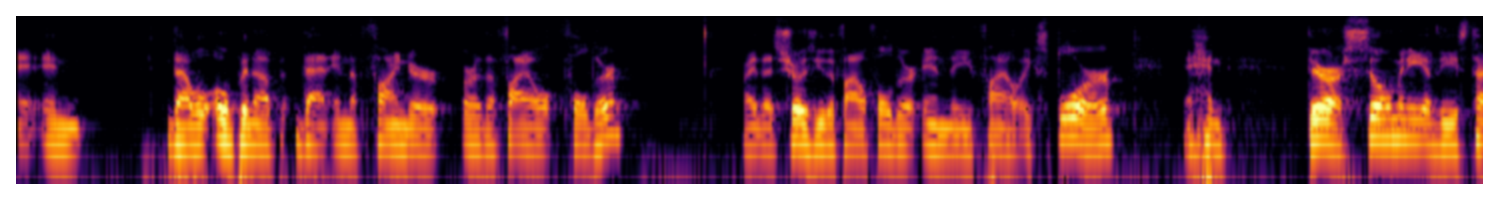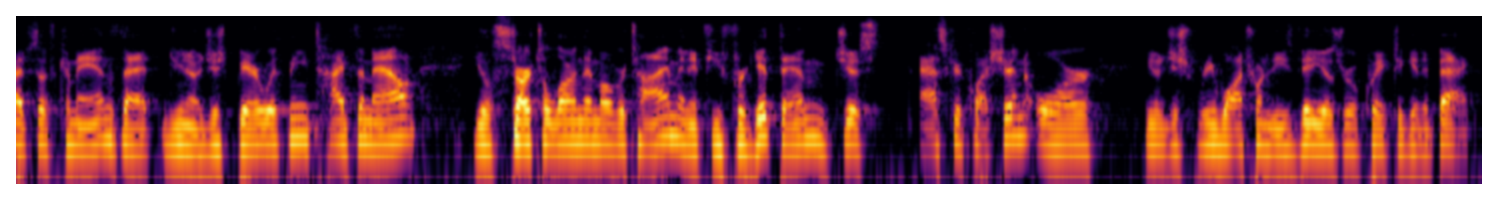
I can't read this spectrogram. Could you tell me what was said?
and that will open up that in the finder or the file folder, right? That shows you the file folder in the file explorer. And there are so many of these types of commands that, you know, just bear with me, type them out. You'll start to learn them over time. And if you forget them, just ask a question or, you know, just rewatch one of these videos real quick to get it back.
